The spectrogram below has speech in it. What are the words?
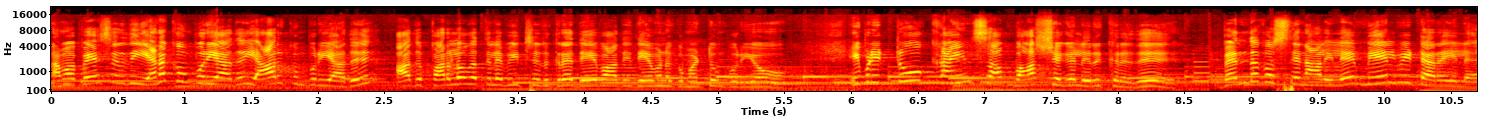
நம்ம பேசுறது எனக்கும் புரியாது யாருக்கும் புரியாது. அது பரலோகத்தில் வீற்று இருக்கிற தேவாதி தேவனுக்கு மட்டும் புரியும். இப்படி டூ கைண்ட்ஸ் ஆஃப் பாஷைகள் இருக்கிறது. பெந்தகொஸ்த நாளிலே மேல் வீட்டு அறையில்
